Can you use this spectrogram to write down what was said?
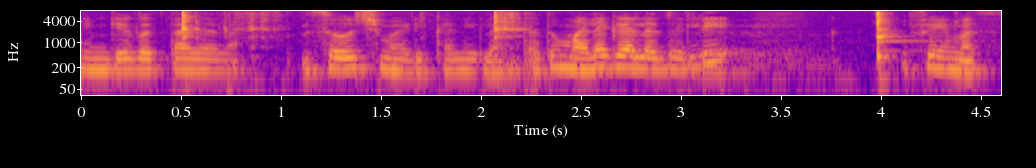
ನಿಮಗೆ ಗೊತ್ತಾಗಲ್ಲ. ಸರ್ಚ್ ಮಾಡಿ ಕನೀಲೆ ಅಂತ. ಅದು ಮಳೆಗಾಲದಲ್ಲಿ ಫೇಮಸ್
